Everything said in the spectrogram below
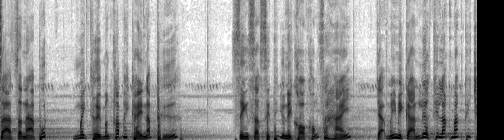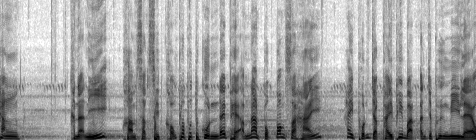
ศาสนาพุทธไม่เคยบังคับให้ใครนับถือ สิ่งศักดิ์สิทธิ์ที่อยู่ในคอของสหาย จะไม่มีการเลือกที่รักมักที่ชัง ขณะนี้ความศักดิ์สิทธิ์ของพระพุทธคุณได้แผ่อำนาจปกป้องสหาย ให้พ้นจากภัยพิบัติอันจะพึงมีแล้ว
